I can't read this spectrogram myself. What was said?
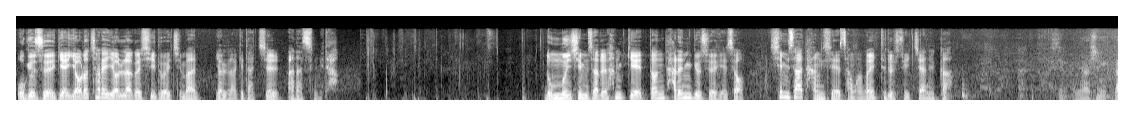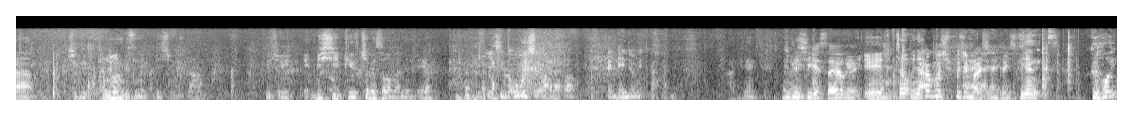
오 교수에게 여러 차례 연락을 시도했지만 연락이 닿질 않았습니다. 논문 심사를 함께했던 다른 교수에게서 심사 당시의 상황을 들을 수 있지 않을까? 선생님 안녕하십니까. 저기 반영환 교수님 맞으십니까? 그 저희 MBC 피우첩에서 왔는데요. 이게 지금 너무 이슈가 많아서 제 있다. 아, 그냥 힘드시겠어요? 그냥 예, 좀저 그냥 하고 싶으신 말씀도 있어요. 그냥 그 허위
